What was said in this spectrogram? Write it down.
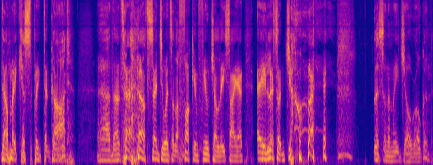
they'll make you speak to God. Uh, they'll send you into the fucking future, Lisa. Syed. Hey, listen, Joe. listen to me, Joe Rogan.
